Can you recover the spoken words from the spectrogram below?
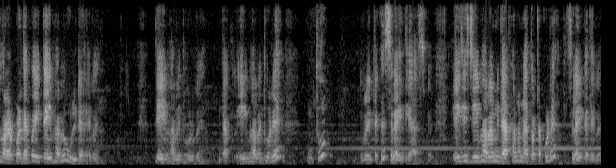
ধরার পর দেখো এটা এইভাবে উল্টে দেবে। দিয়ে এইভাবে ধরবে, দেখো এইভাবে ধরে কিন্তু এটাকে সেলাই দিয়ে আসবে। এই যে যেইভাবে আমি দেখালাম এতটা করে সেলাইটা দেবে।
